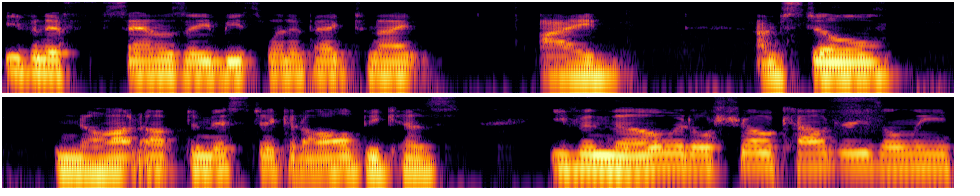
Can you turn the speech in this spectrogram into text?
even if San Jose beats Winnipeg tonight, I I'm still not optimistic at all because even though it'll show Calgary's only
